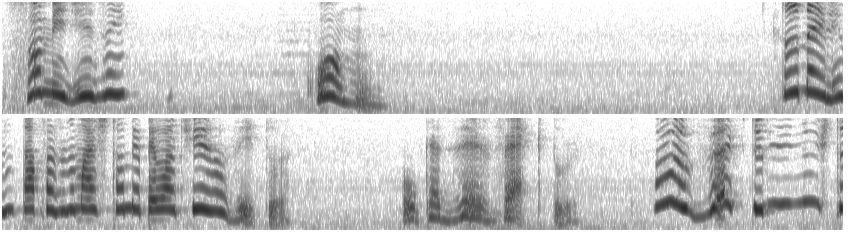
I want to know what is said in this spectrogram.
Só me dizem como. Tudo bem, ele não tá fazendo mais thumb apelativa, Victor. Ou quer dizer, Vector. Ah, Vector, ele não está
